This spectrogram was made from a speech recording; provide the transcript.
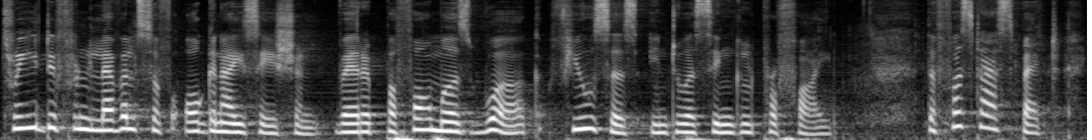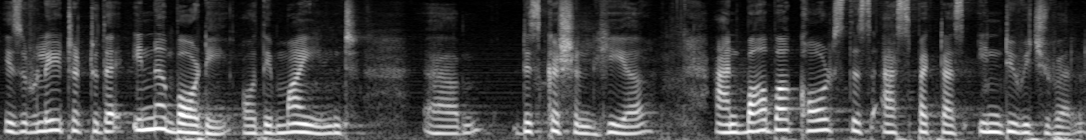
three different levels of organization where a performer's work fuses into a single profile. The first aspect is related to the inner body or the mind um, discussion here, and Barba calls this aspect as individual.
